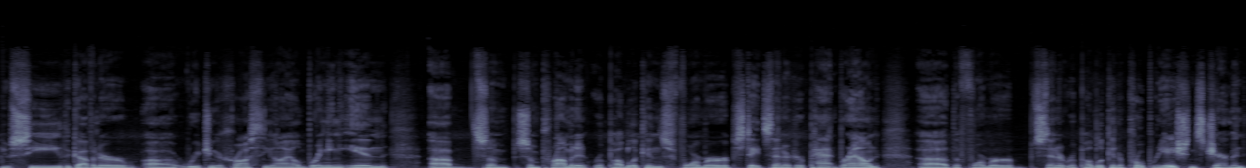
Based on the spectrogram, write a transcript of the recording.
you see the governor uh, reaching across the aisle, bringing in uh, some some prominent Republicans. Former State Senator Pat Browne, uh, the former Senate Republican Appropriations Chairman,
